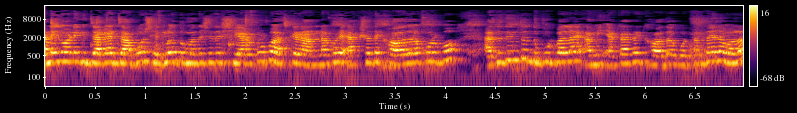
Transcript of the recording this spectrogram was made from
অনেক অনেক জায়গায় যাব সেগুলো তোমাদের সাথে শেয়ার করব আজকে রান্না করে একসাথে খাওয়া দাওয়া করব। এতদিন তো দুপুরবেলায় আমি একা একাই খাওয়া দাওয়া করতাম তাই না বলো?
